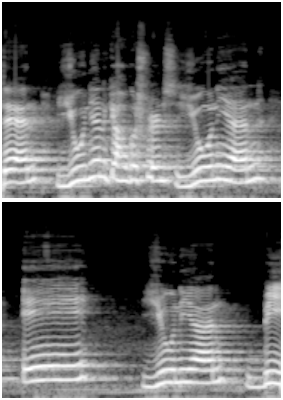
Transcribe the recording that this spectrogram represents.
then union क्या होगा students union A union B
